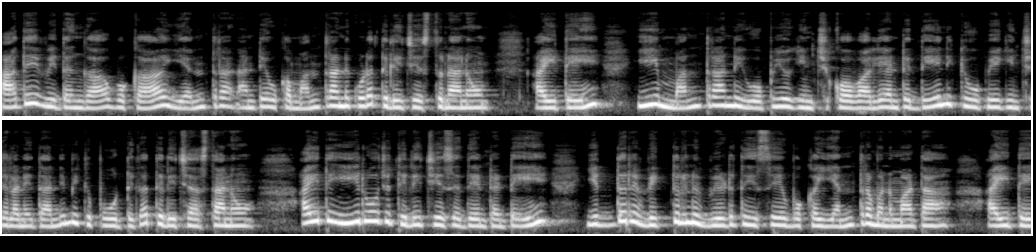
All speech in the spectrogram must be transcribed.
అదేవిధంగా ఒక యంత్ర అంటే ఒక మంత్రాన్ని కూడా తెలియజేస్తున్నాను. అయితే ఈ మంత్రాన్ని ఉపయోగించుకోవాలి అంటే దేనికి ఉపయోగించాలనే దాన్ని మీకు పూర్తిగా తెలియజేస్తాను. అయితే ఈరోజు తెలియచేసేది ఏంటంటే ఇద్దరు వ్యక్తులను విడదీసే ఒక యంత్రం అనమాట అయితే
